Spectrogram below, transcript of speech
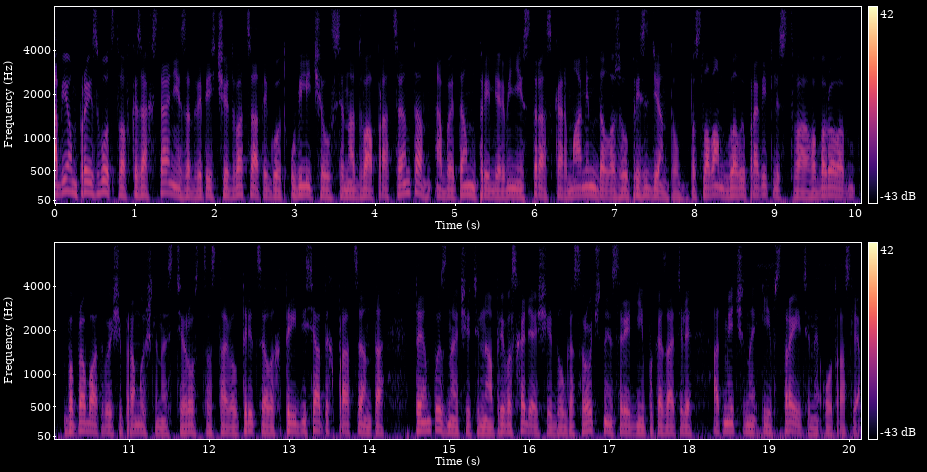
Объем производства в Казахстане за 2020 год увеличился на 2%. Об этом премьер-министр Аскар Мамин доложил президенту. По словам главы правительства, в обрабатывающей промышленности рост составил 3,3%. Темпы, значительно превосходящие долгосрочные средние показатели, отмечены и в строительной отрасли.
